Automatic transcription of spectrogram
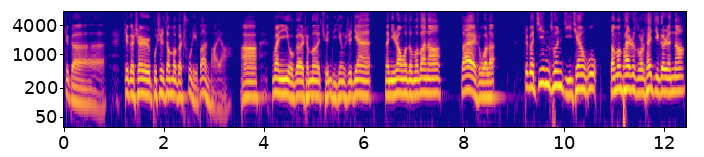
这个这个事儿不是这么个处理办法呀！啊，万一有个什么群体性事件，那你让我怎么办呢？再说了，这个金村几千户，咱们派出所才几个人呢？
